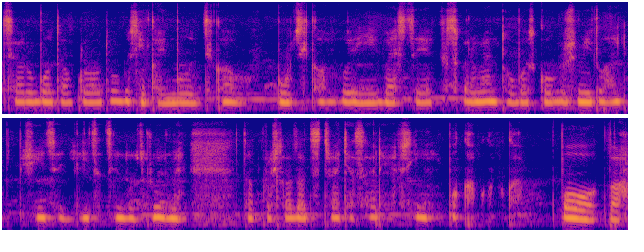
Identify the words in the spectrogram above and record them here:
ця робота про автобусника і було цікаво, був цікаво і весь цей експеримент, то обов'язково прожміть лайк, підпишіться, діліться цим з друзями. Так пройшла 23 серія. Всім пока-пока-пока. Пока.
